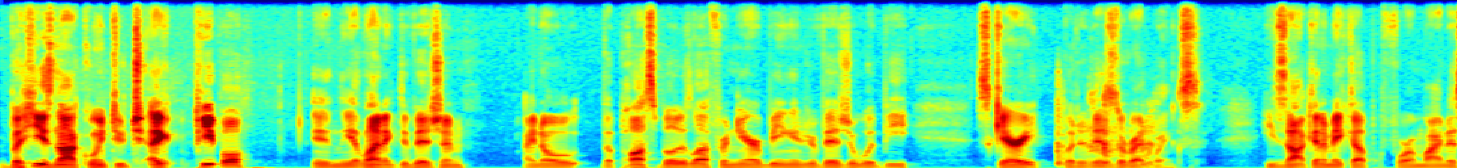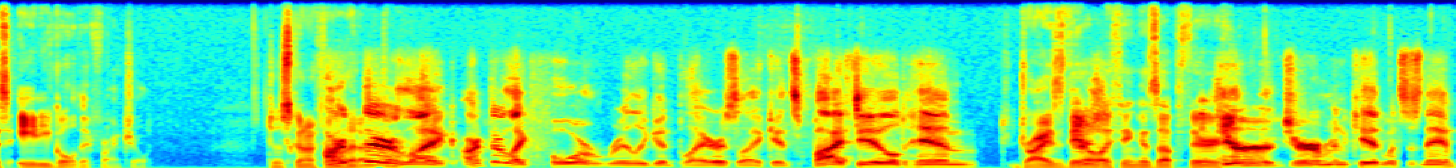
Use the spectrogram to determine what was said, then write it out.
but he's not going to. Ch- I, people in the Atlantic Division, I know the possibility of Lafreniere being in your division would be scary, but it is the Red Wings. He's not going to make up for a minus 80 goal differential. Just going to throw that Aren't out there there. like aren't there like four really good players? Like it's Byfield, him, Drysdale, There's- I think, is up there. If and you're- the German kid. What's his name?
